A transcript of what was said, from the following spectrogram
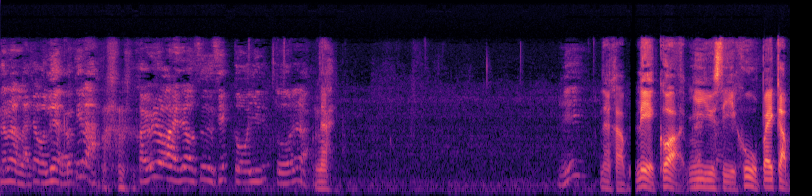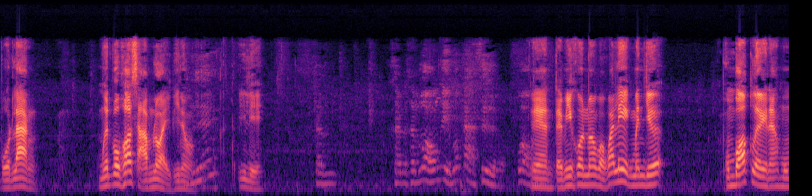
เท่านั้นแหละเจ้าเอาเรื่องเอาที่ล่ะใครไม่ได้เจ้าซื้อสิบตัวยี่สิบตัวนี่แหละนะ นี่นะครับ เลขก็มีอยู่สี่คู่ไปกับบนล่างเหมือนโปรพ่อสามร้อยพี่น้องนี่อีหลีฉันคันคันว่าของสิว่ากล้าซื้อว่าเนี่ยแต่มีคนมาบอกว่าเลขมันเยอะ ผมบล็อกเลยนะ ผม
